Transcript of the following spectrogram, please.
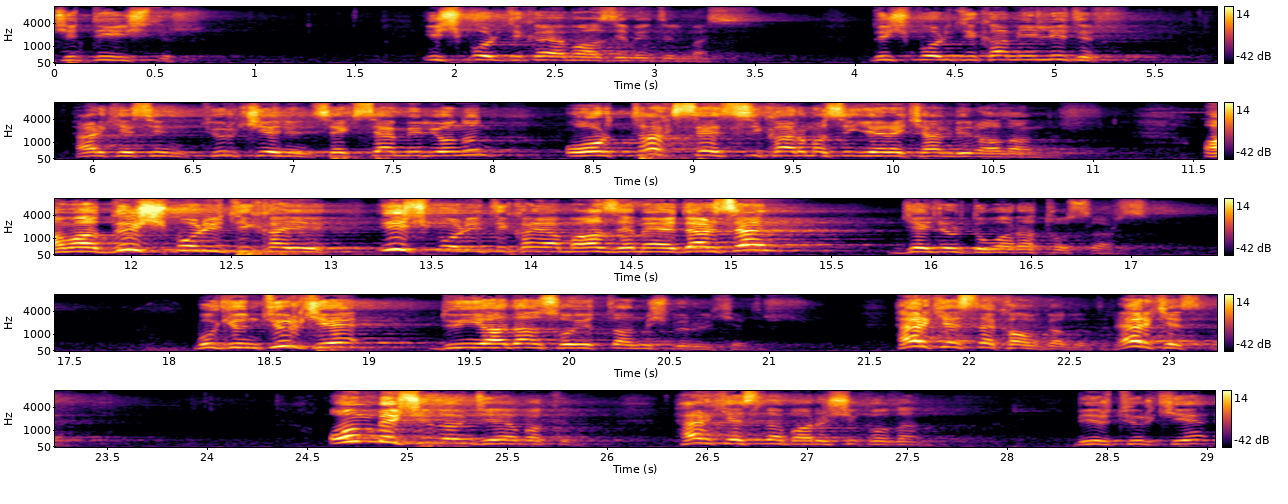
ciddi iştir. İç politikaya malzeme edilmez. Dış politika millidir. Herkesin, Türkiye'nin 80 milyonun ortak ses çıkarması gereken bir alandır. Ama dış politikayı iç politikaya malzeme edersen gelir duvara toslarsın. Bugün Türkiye dünyadan soyutlanmış bir ülkedir. Herkesle kavgalıdır. Herkesle. 15 yıl önceye bakın. Herkesle barışık olan bir Türkiye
